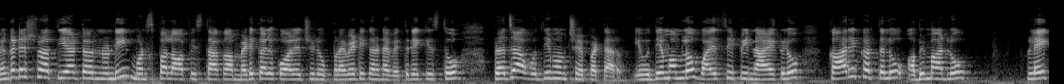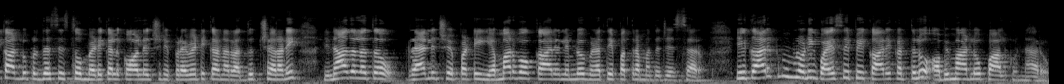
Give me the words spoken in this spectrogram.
వెంకటేశ్వర థియేటర్ నుండి మున్సిపల్ ఆఫీస్ దాకా మెడికల్ కాలేజీలు ప్రైవేటీకరణ వ్యతిరేకిస్తూ ప్రజా ఉద్యమం చేపట్టారు. ఈ ఉద్యమంలో వైసీపీ నాయకులు కార్యకర్తలు అభిమానులు ప్లే కార్డులు ప్రదర్శిస్తూ మెడికల్ కాలేజీని ప్రైవేటీకరణ రద్దు చేయాలని నినాదాలతో ర్యాలీ చేపట్టి ఎంఆర్ఓ కార్యాలయంలో వినతి పత్రం అందజేశారు. ఈ కార్యక్రమంలోని వైసీపీ కార్యకర్తలు అభిమానులు పాల్గొన్నారు.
